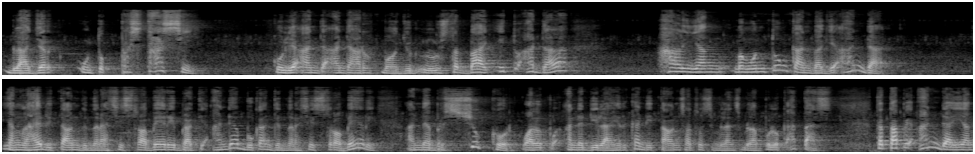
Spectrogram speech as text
belajar untuk prestasi. Kuliah anda anda harus mau lulus terbaik. Itu adalah hal yang menguntungkan bagi anda yang lahir di tahun generasi strawberry berarti Anda bukan generasi strawberry. Anda bersyukur walaupun Anda dilahirkan di tahun 1990 ke atas. Tetapi Anda yang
